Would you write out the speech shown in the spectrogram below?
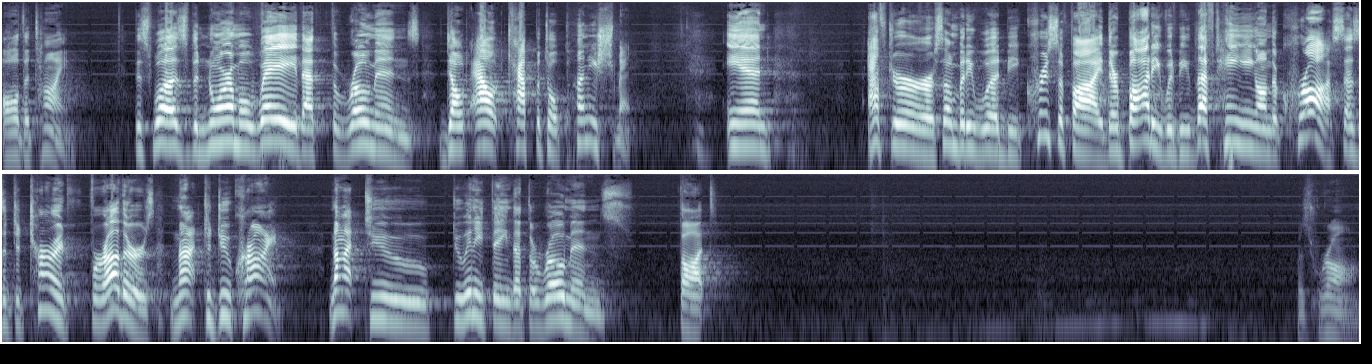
all the time. This was the normal way that the Romans dealt out capital punishment. And after somebody would be crucified, their body would be left hanging on the cross as a deterrent for others not to do crime, not to do anything that the Romans thought was wrong.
